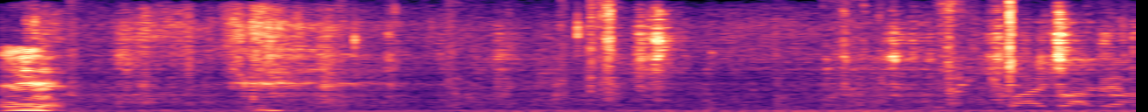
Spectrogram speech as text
Mm. Supply drop inbound.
